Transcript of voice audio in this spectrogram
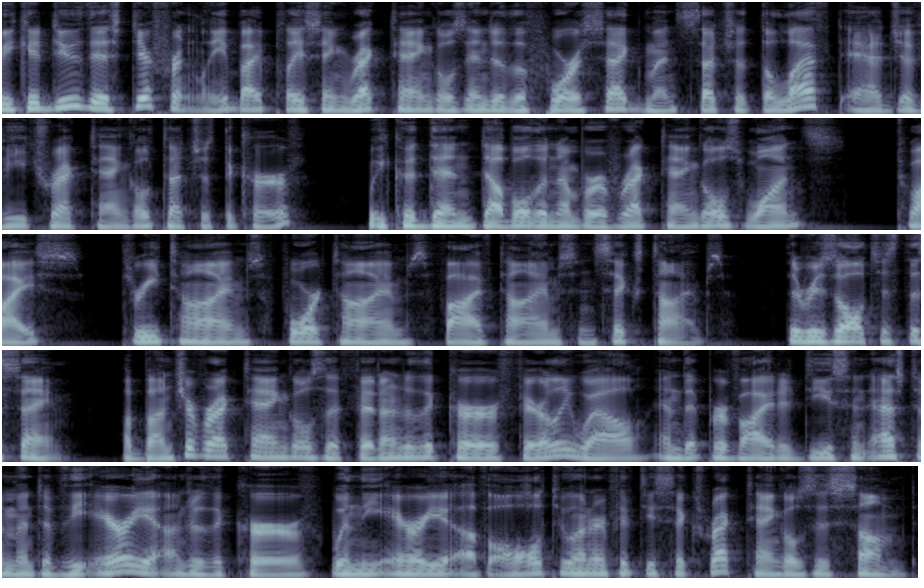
We could do this differently by placing rectangles into the four segments such that the left edge of each rectangle touches the curve. We could then double the number of rectangles once, twice, three times, four times, five times, and six times. The result is the same a bunch of rectangles that fit under the curve fairly well and that provide a decent estimate of the area under the curve when the area of all 256 rectangles is summed.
